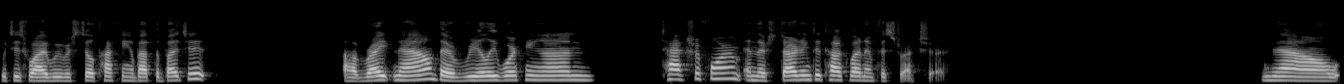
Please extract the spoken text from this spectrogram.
which is why we were still talking about the budget. Uh, right now, they're really working on tax reform and they're starting to talk about infrastructure. Now,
